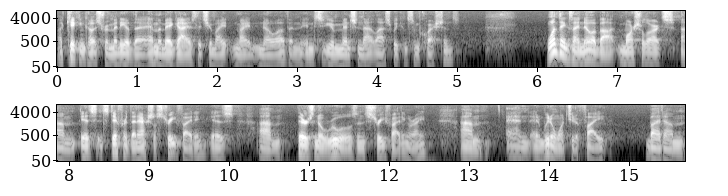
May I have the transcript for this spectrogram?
a kicking coach for many of the MMA guys that you might might know of, and, and you mentioned that last week in some questions. One things I know about martial arts um, is it's different than actual street fighting. Is um, there's no rules in street fighting, right? Um, and and we don't want you to fight, but um,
